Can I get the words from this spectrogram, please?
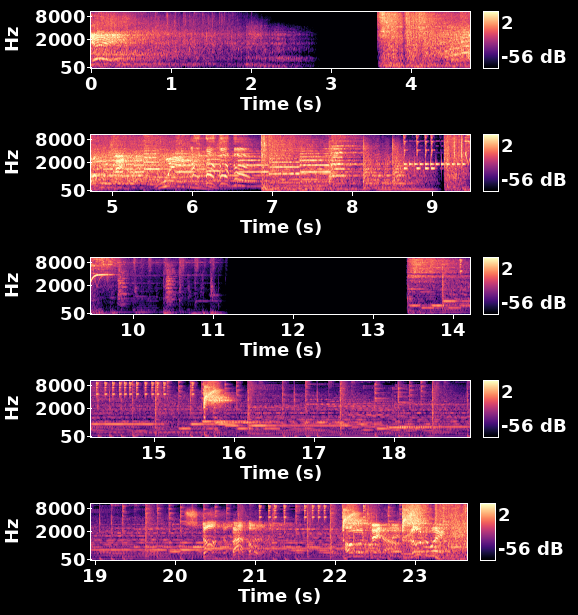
Game! battle. Holsteiner, Ludwig.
